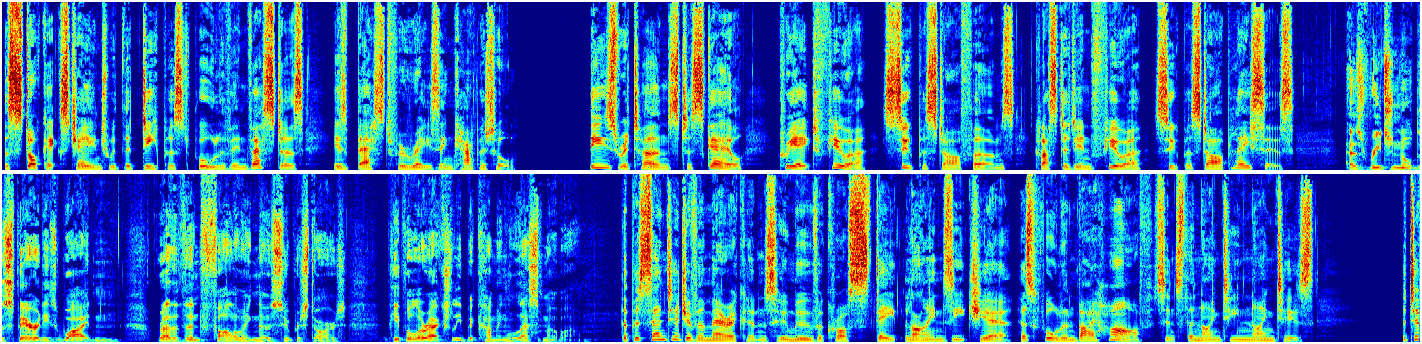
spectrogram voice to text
The stock exchange with the deepest pool of investors is best for raising capital. These returns to scale create fewer superstar firms clustered in fewer superstar places. As regional disparities widen, rather than following those superstars, people are actually becoming less mobile. The percentage of Americans who move across state lines each year has fallen by half since the 1990s. The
